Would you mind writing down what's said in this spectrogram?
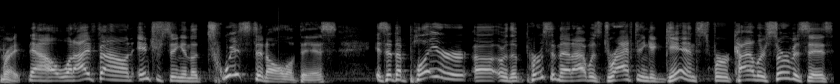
Right. Now, what I found interesting in the twist in all of this is that the player uh, or the person that I was drafting against for Kyler's services,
